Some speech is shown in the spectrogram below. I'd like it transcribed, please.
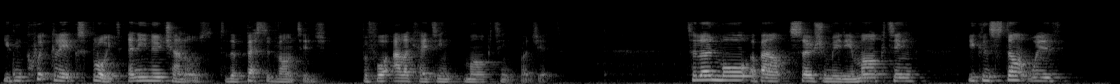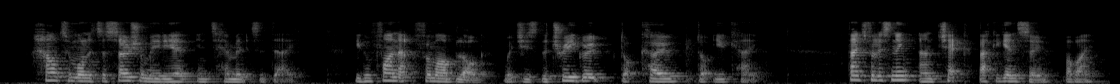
you can quickly exploit any new channels to the best advantage before allocating marketing budget. To learn more about social media marketing, you can start with how to monitor social media in 10 minutes a day. You can find that from our blog, which is thetreegroup.co.uk. Thanks for listening and check back again soon. Bye bye.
